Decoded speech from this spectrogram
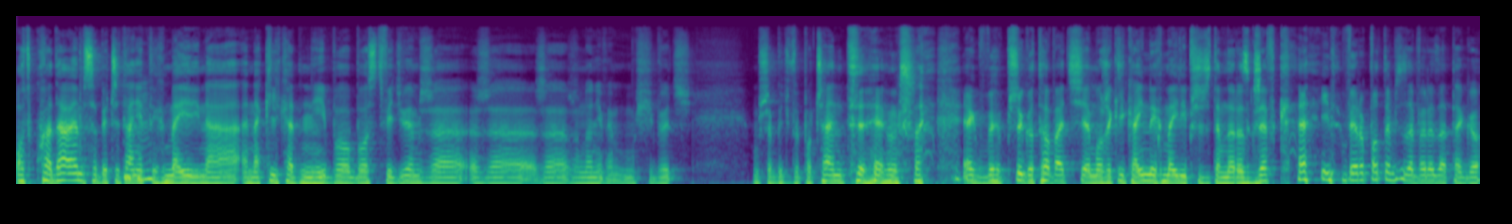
odkładałem sobie czytanie mm tych maili na, na kilka dni, bo, bo stwierdziłem, że, że, że, że no nie wiem, musi być muszę być wypoczęty, muszę jakby przygotować się, może kilka innych maili przeczytam na rozgrzewkę i dopiero potem się zabiorę za tego.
